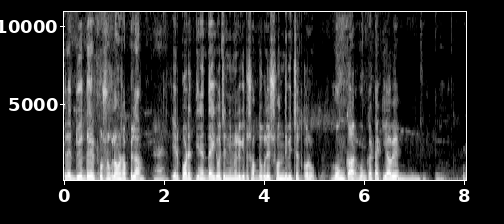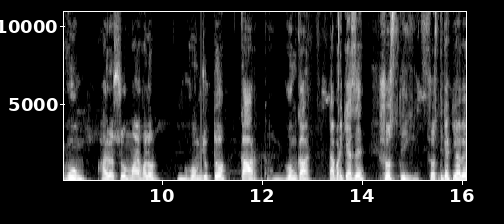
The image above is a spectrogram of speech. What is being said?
তাহলে দুয়ের দাগের প্রশ্নগুলো আমরা সব পেলাম। হ্যাঁ। এরপরে তিনের দাগে হচ্ছে? নিম্নলিখিত শব্দগুলির সন্ধি বিচ্ছেদ করো। হুঙ্কার হুঙ্কারটা কি হবে? হুম, হায়রস্যু ময় হলন। হুম। যুক্ত কার। হুঙ্কার তারপরে কি আছে? স্বস্তি। স্বস্তিটা কি হবে?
